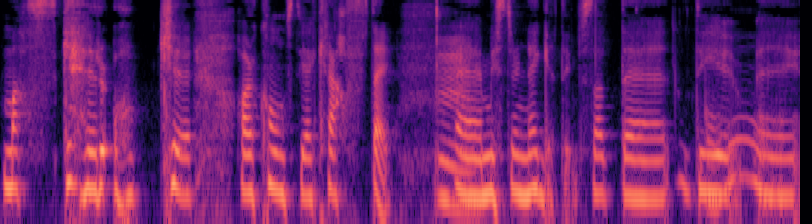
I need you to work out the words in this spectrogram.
masker och eh, har konstiga krafter. Eh, Mr Negative. Så att eh, det, eh,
